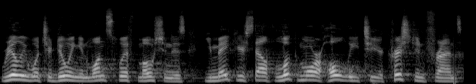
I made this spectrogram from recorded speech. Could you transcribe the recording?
really what you're doing in one swift motion is you make yourself look more holy to your Christian friends.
